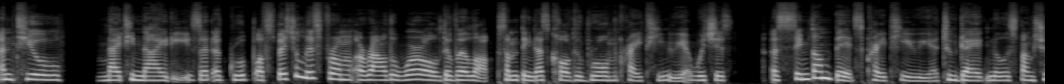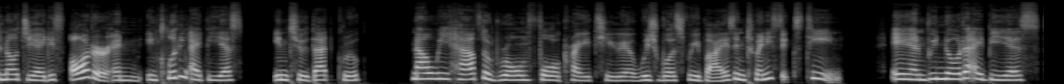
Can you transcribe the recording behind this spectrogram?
Until 1990s that a group of specialists from around the world developed something that's called the Rome criteria, which is a symptom-based criteria to diagnose functional GI disorder and including IBS into that group. Now we have the Rome 4 criteria, which was revised in 2016. And we know that IBS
